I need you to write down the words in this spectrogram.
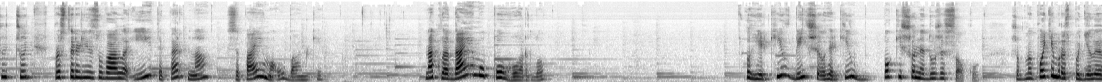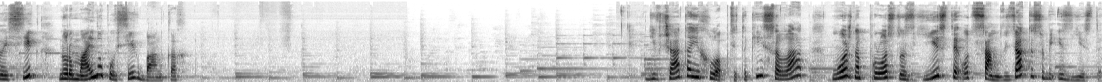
чуть-чуть простерилізувала і тепер насипаємо у банки. Накладаємо по горло. Огірків більше огірків поки що не дуже соку, щоб ми потім розподілили сік нормально по всіх банках. Дівчата і хлопці, такий салат можна просто з'їсти, от сам взяти собі і з'їсти.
